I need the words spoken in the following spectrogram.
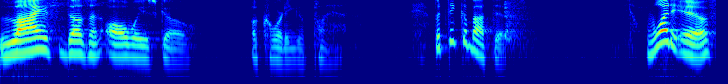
Life doesn't always go according to plan. But think about this. What if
